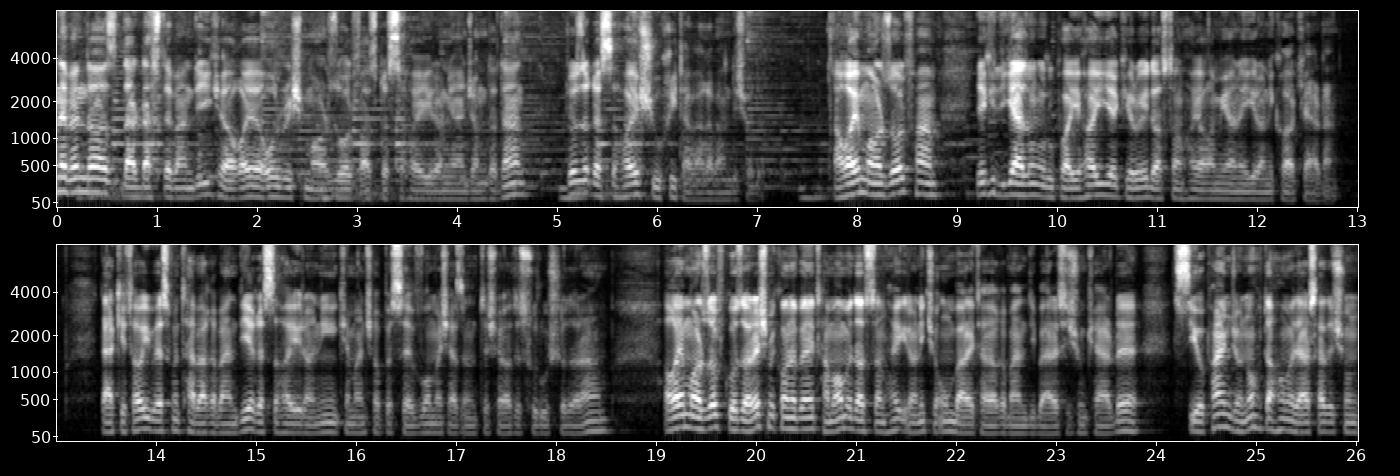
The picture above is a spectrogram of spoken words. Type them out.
ننه بنداز. در دستبندی که آقای اولریش مارزولف از قصه های ایرانی انجام دادن جز قصه های شوخی طبقه بندی شده. آقای مارزولف هم یکی دیگه از اون اروپایی هایی که روی داستان های آقایان ایرانی کار کردن. در کتابی به اسم طبقه بندی قصه های ایرانی که من چاپ سومش از انتشارات سروش رو دارم آقای مارزولف گزارش می‌کنه بین تمام داستان های ایرانی که اون برای طبقه بندی بررسیشون کرده 35 و 9 دهم درصدشون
